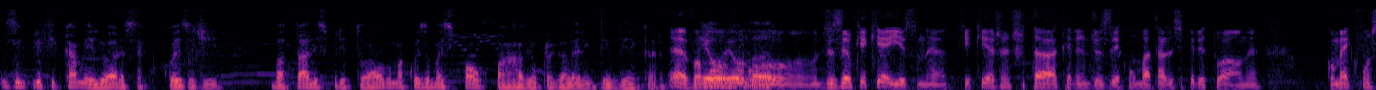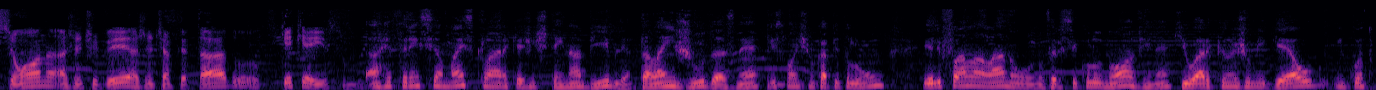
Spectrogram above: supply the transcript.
exemplificar melhor essa coisa de batalha espiritual numa coisa mais palpável pra galera entender, cara. É, vamos, eu, eu vamos dizer o que, que é isso, né? O que, que a gente tá querendo dizer com batalha espiritual, né? Como é que funciona? A gente vê, a gente é afetado. O que, que é isso? A referência mais clara que a gente tem na Bíblia está lá em Judas, né? Principalmente no capítulo 1. Ele fala lá no, no versículo 9, né? Que o arcanjo Miguel, enquanto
